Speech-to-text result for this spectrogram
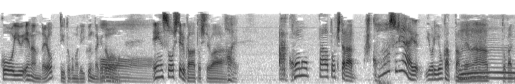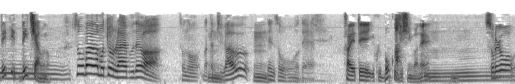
こういう絵なんだよっていうところまで行くんだけど、ど演奏してる側としては、はい。あ、このパート来たら、あ、こうすりゃより良かったんだよな、とか出て、出ちゃうの。の。その場合はもちろんライブでは、その、また違ううん演奏法で。変えていく僕自身はうね、ん。それを、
